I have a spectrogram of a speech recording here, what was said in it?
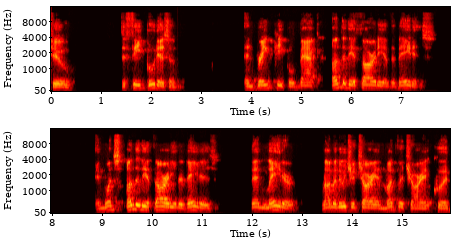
to defeat Buddhism and bring people back under the authority of the Vedas. And once under the authority of the Vedas, then later Ramanujacharya and Madhvacharya could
